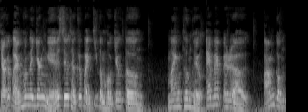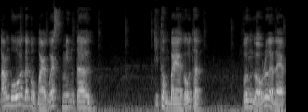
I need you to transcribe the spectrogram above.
Chào các bạn, hôm nay Văn Nghĩa siêu thị các bạn chiếc đồng hồ treo tường mang thương hiệu FFR 808 búa đến một bài Westminster. Chiếc thùng bè gỗ thịt, vân gỗ rất là đẹp.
